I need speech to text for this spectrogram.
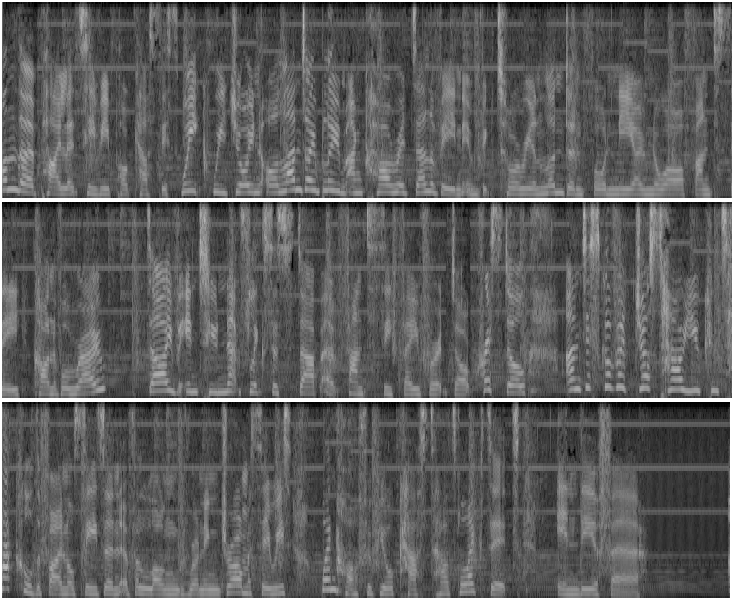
On the Pilot TV podcast this week, we join Orlando Bloom and Cara Delevingne in Victorian London for neo noir fantasy Carnival Row. Dive into Netflix's stab at fantasy favourite Dark Crystal and discover just how you can tackle the final season of a long running drama series when half of your cast has legged it in The Affair.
